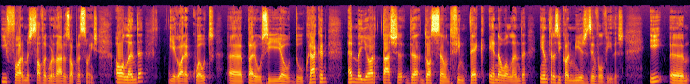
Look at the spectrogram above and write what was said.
e formas de salvaguardar as operações. A Holanda e agora quote uh, para o CEO do Kraken, a maior taxa de adoção de fintech é na Holanda entre as economias desenvolvidas. E uh,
